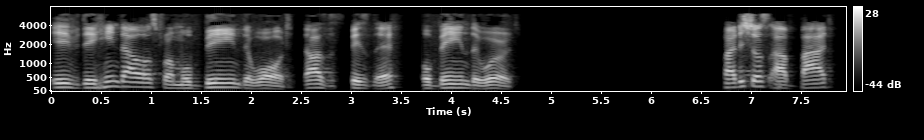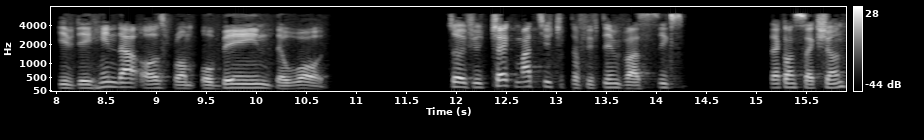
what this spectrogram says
if they hinder us from obeying the word. That's the space there, obeying the word. Traditions are bad if they hinder us from obeying the word. So if you check Matthew chapter 15, verse 6, second section,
